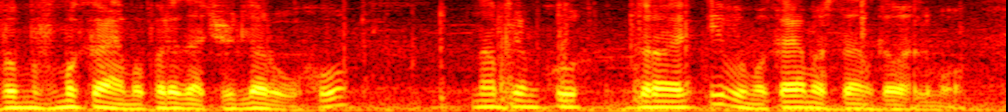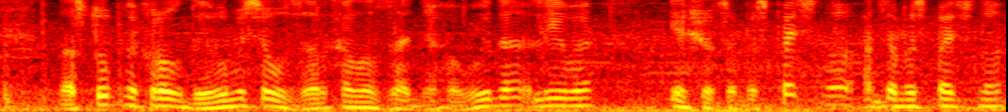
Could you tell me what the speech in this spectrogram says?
вмикаємо передачу для руху напрямку драйв і вимикаємо стоянкове гальмо. Наступний крок дивимося у дзеркало заднього вида ліве. Якщо це безпечно, а це безпечно,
